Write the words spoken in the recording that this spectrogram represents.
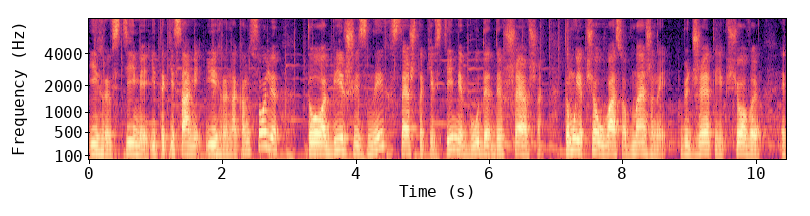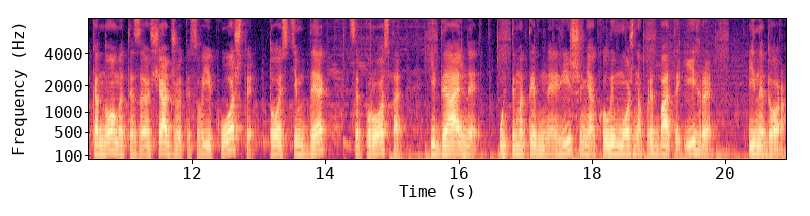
ігри в Steam і такі самі ігри на консолі, то більшість з них все ж таки в Steam буде дешевше. Тому, якщо у вас обмежений бюджет, якщо ви економите, заощаджуєте свої кошти, то Steam Deck це просто ідеальне ультимативне рішення, коли можна придбати ігри і недорого.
